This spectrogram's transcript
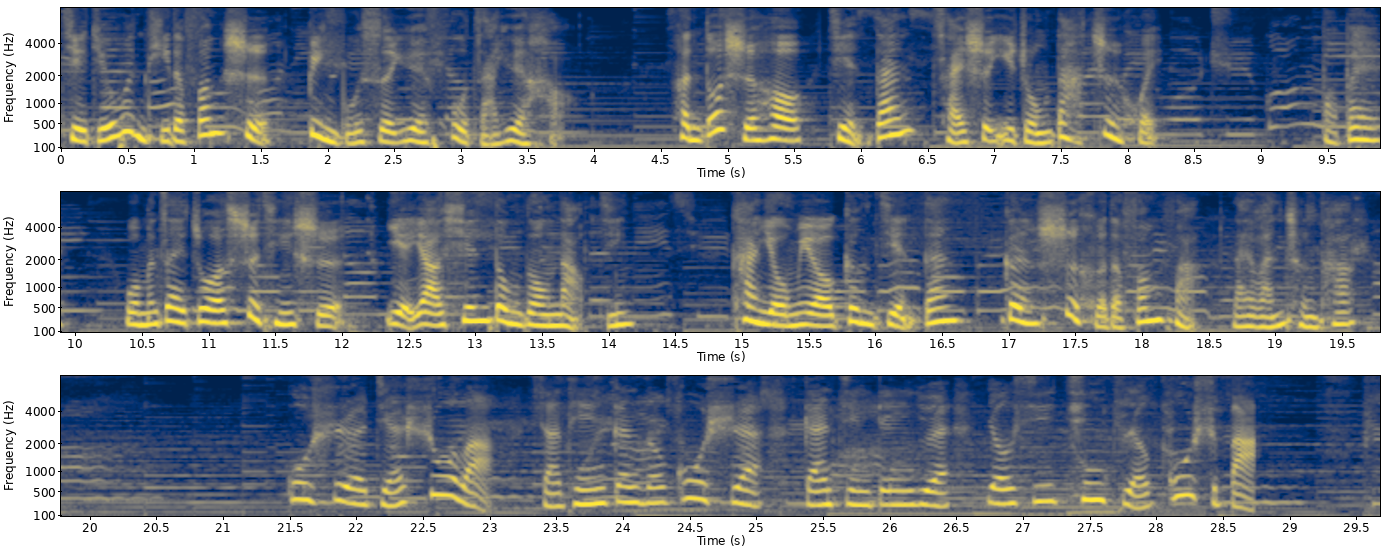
解决问题的方式并不是越复杂越好，很多时候简单才是一种大智慧。宝贝，我们在做事情时也要先动动脑筋。看有没有更简单更适合的方法来完成它。故事结束了想听更多故事赶紧订阅游戏亲子故事吧。平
